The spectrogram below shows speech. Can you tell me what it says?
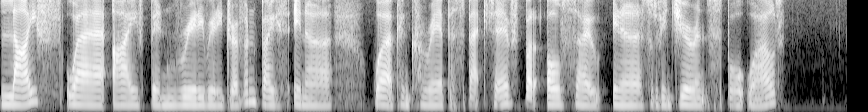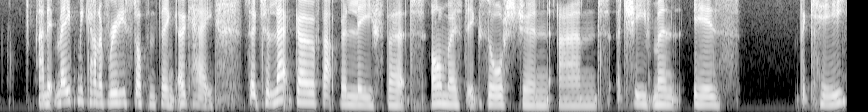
life where I've been really, really driven, both in a work and career perspective, but also in a sort of endurance sport world. And it made me kind of really stop and think okay, so to let go of that belief that almost exhaustion and achievement is the key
